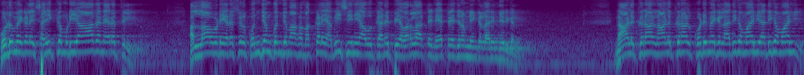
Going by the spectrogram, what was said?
கொடுமைகளை சகிக்க முடியாத நேரத்தில் அல்லாஹ்வுடைய ரசூல் கொஞ்சம் கொஞ்சமாக மக்களை அபிசீனியாவுக்கு அனுப்பிய வரலாற்றை நேற்றைய தினம் நீங்கள் அறிந்தீர்கள். நாளுக்கு நாள் நாளுக்கு நாள் கொடுமைகள் அதிகமாகி அதிகமாகி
